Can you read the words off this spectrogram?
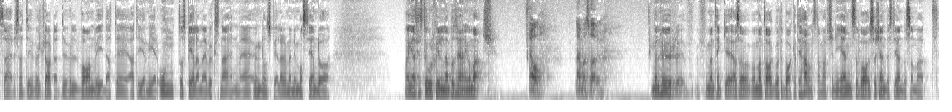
så här, så att det är väl klart att du är väl van vid att det, att det gör mer ont att spela med vuxna än med ungdomsspelare men det måste ju ändå vara en ganska stor skillnad på träning och match. Ja, nej men så är det. Men hur, för man tänker, alltså om man tar, går tillbaka till Halmstad-matchen igen så, var, så kändes det ju ändå som att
